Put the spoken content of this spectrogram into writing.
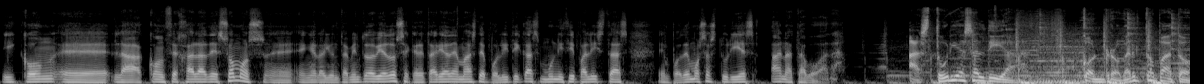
y con eh, la concejala de Somos eh, en el Ayuntamiento de Oviedo, secretaria además de Políticas Municipalistas en Podemos Asturias, Ana Taboada. Asturias al Día, con Roberto Pato.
